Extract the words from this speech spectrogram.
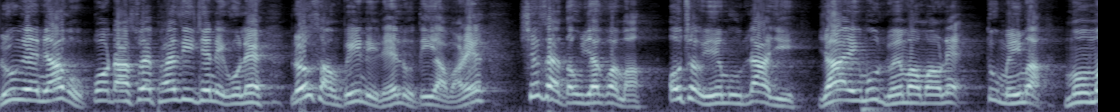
လူငယ်များကိုပေါ်တာဆွဲဖမ်းဆီးခြင်းတွေကိုလည်းလှုံ့ဆော်ပေးနေတယ်လို့သိရပါတယ်။83ရပ်ကွက်မှာအုပ်ချုပ်ရေးမှူးလှရီရာအိမ်မှုလွင်မောင်မောင်နဲ့သူ့မိန်းမမွန်မ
